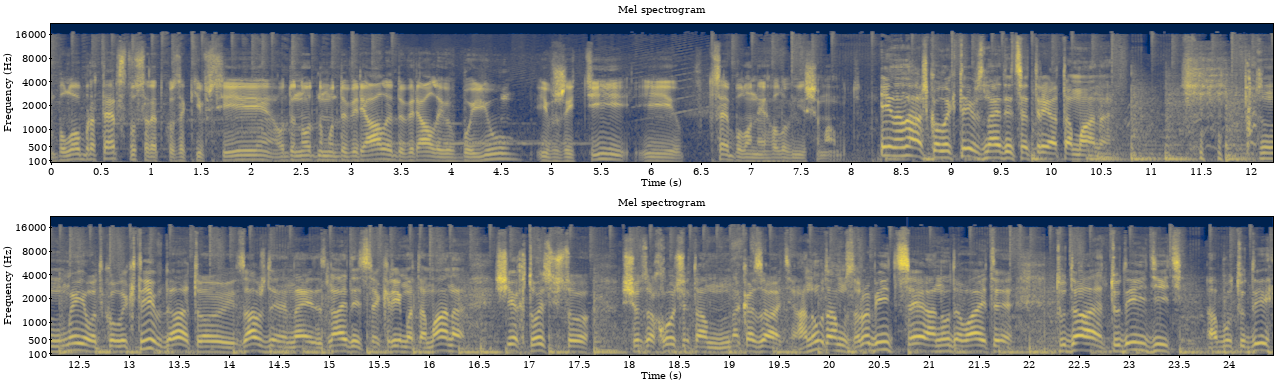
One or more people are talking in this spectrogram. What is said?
Було братерство серед козаків. Всі один одному довіряли, довіряли і в бою, і в житті, і це було найголовніше, мабуть. І на наш колектив знайдеться три атамана. Ми от колектив, да, то завжди знайдеться, крім атамана, ще хтось, що, що захоче там наказати. А ну там зробіть це, а ну давайте туди, туди йдіть або туди.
